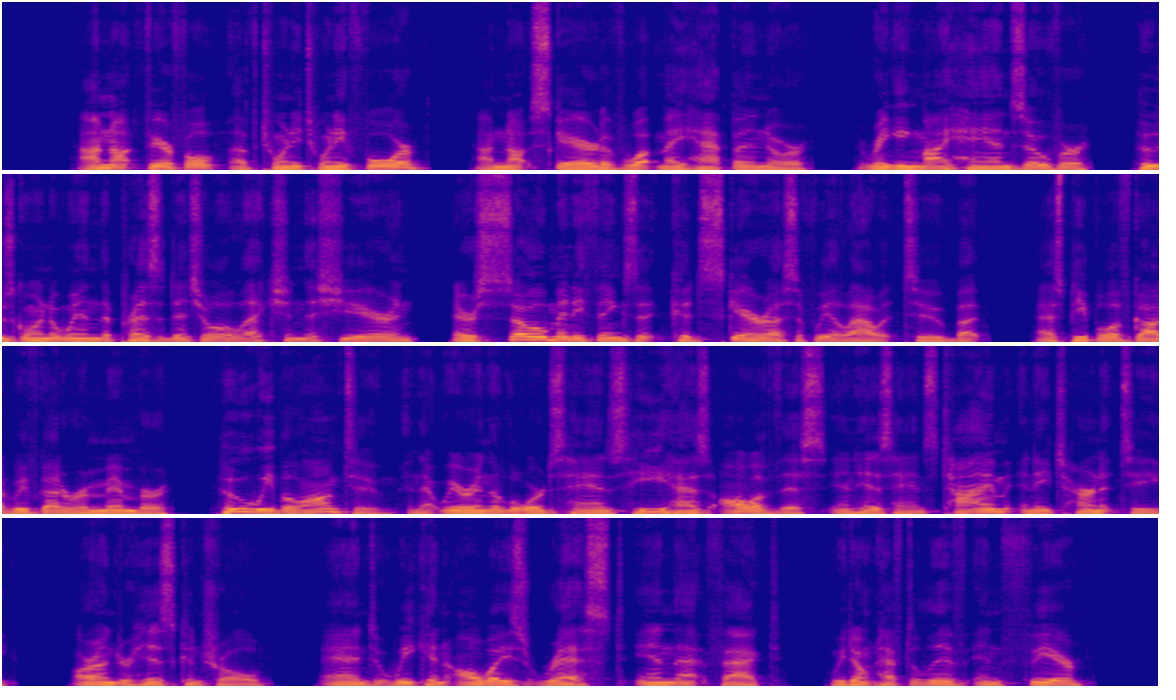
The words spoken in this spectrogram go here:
I'm not fearful of 2024. I'm not scared of what may happen or wringing my hands over who's going to win the presidential election this year. And there's so many things that could scare us if we allow it to. But as people of God, we've got to remember who we belong to and that we're in the Lord's hands. He has all of this in His hands. Time and eternity are under His control, and we can always rest in that fact. We don't have to live in fear.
